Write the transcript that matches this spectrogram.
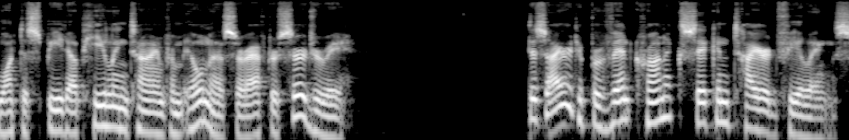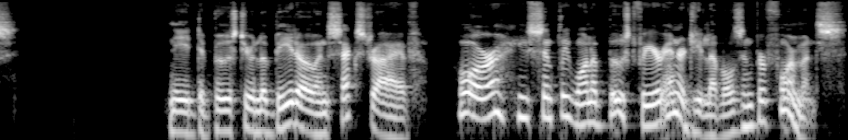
want to speed up healing time from illness or after surgery, desire to prevent chronic sick and tired feelings, need to boost your libido and sex drive or you simply want a boost for your energy levels and performance.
